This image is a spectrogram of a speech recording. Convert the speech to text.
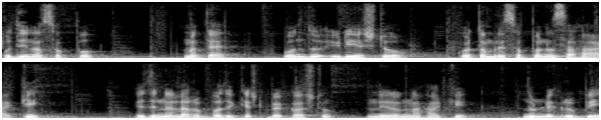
ಪುದೀನ ಸೊಪ್ಪು ಮತ್ತು ಒಂದು ಇಡಿಯಷ್ಟು ಕೊತ್ತಂಬರಿ ಸೊಪ್ಪನ್ನು ಸಹ ಹಾಕಿ, ಇದನ್ನೆಲ್ಲ ರುಬ್ಬೋದಕ್ಕೆ ಎಷ್ಟು ಬೇಕೋ ಅಷ್ಟು ನೀರನ್ನು ಹಾಕಿ, ನುಣ್ಣಗೆ ರುಬ್ಬಿ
